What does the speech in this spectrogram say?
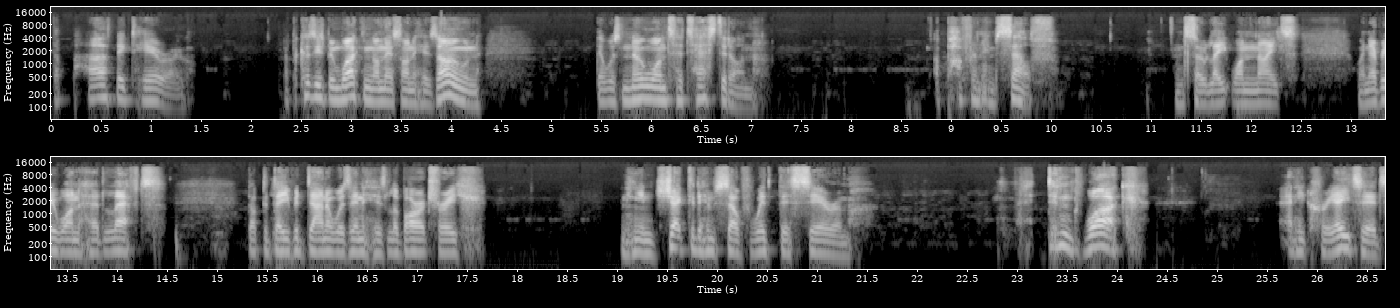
the perfect hero. But because he's been working on this on his own, there was no one to test it on. apart from himself. And so late one night, when everyone had left, Dr. David Danner was in his laboratory and he injected himself with this serum. It didn't work. And he created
